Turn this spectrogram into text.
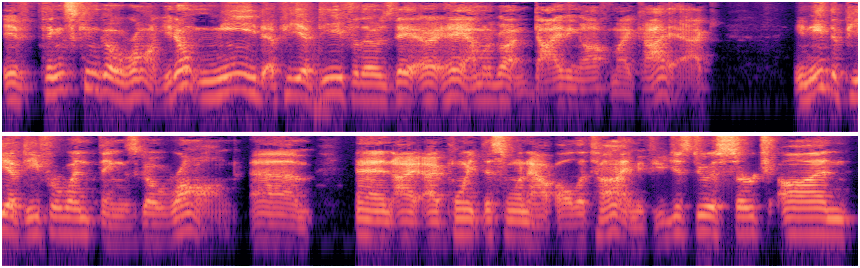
if things can go wrong, you don't need a PFD for those days. Hey, I'm going to go out and diving off my kayak. You need the PFD for when things go wrong. Um, and I, I, point this one out all the time. If you just do a search on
